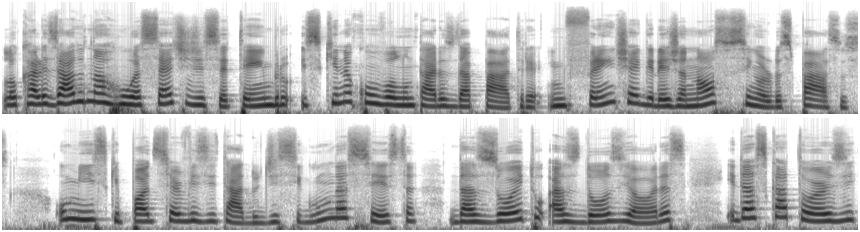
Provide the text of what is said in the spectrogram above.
Localizado na rua 7 de setembro, esquina com Voluntários da Pátria, em frente à Igreja Nosso Senhor dos Passos, o MISC pode ser visitado de segunda a sexta, das 8 às 12 horas e das 14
